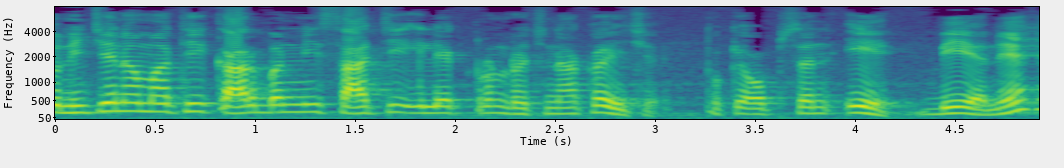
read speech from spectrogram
તો નીચેનામાંથી કાર્બનની સાચી ઇલેક્ટ્રોન રચના કઈ છે? તો કે ઓપ્શન એ, બે અને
